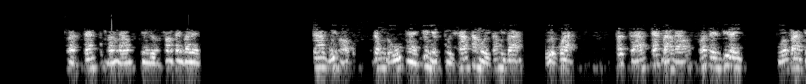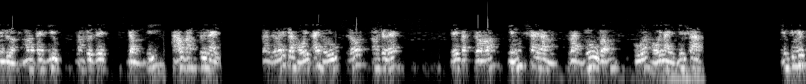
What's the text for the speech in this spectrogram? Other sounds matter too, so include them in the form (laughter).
và các bạn đạo thiên đường Fountain Valley. Ra buổi họp đông đủ ngày Chủ nhật 16 tháng 10 83 vừa qua, tất cả các bạn đạo có tên dưới đây của ba trường đường Mountain View trong cơ đồng ý thảo văn thư này và gửi cho hội ái hữu Los Angeles để vạch rõ những sai lầm và ngu vọng của hội này như sau. Điểm thứ nhất,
